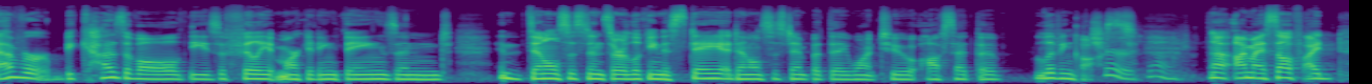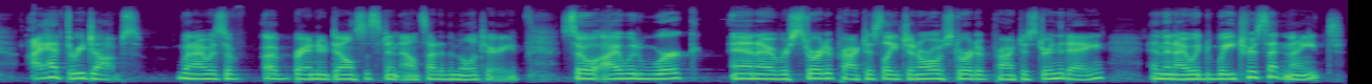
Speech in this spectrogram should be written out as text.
ever because of all these affiliate marketing things and, and dental assistants are looking to stay a dental assistant, but they want to offset the living costs. Sure. Yeah. Uh, I myself, I I had three jobs when I was a, a brand new dental assistant outside of the military. So I would work and a restorative practice, like general restorative practice during the day. And then I would waitress at night.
